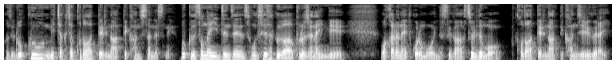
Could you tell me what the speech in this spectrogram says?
まず録音めちゃくちゃこだわってるなって感じたんですね。僕そんなに全然その制作がプロじゃないんで、わからないところも多いんですが、それでもこだわってるなって感じるぐらい。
